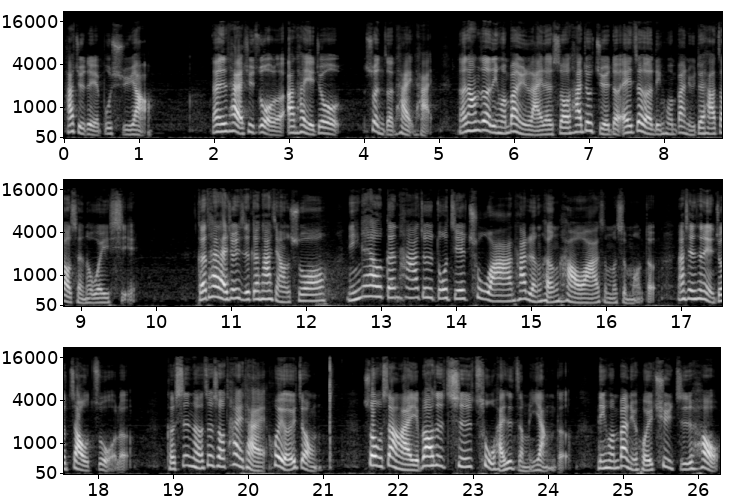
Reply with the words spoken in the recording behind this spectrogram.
他觉得也不需要，但是他也去做了啊，他也就顺着太太。可当这个灵魂伴侣来的时候，他就觉得，哎，这个灵魂伴侣对他造成了威胁。可是太太就一直跟他讲说，你应该要跟他就是多接触啊，他人很好啊，什么什么的。那先生也就照做了。可是呢，这时候太太会有一种。说不上来，也不知道是吃醋还是怎么样的。灵魂伴侣回去之后，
